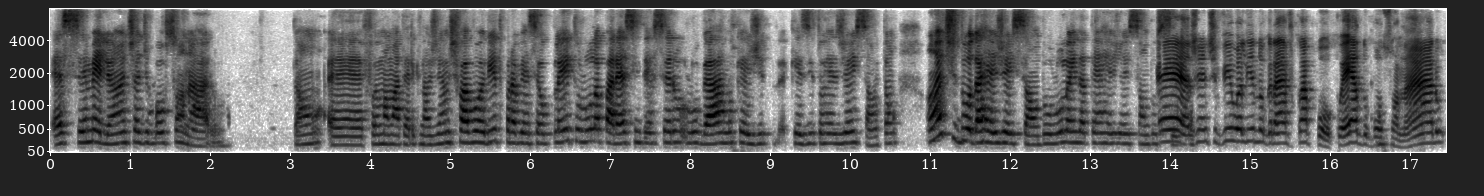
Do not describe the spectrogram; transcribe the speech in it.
é semelhante à de Bolsonaro. Então, é, foi uma matéria que nós demos. Favorito para vencer o pleito, Lula aparece em terceiro lugar no quesito, quesito rejeição. Então, antes do, da rejeição do Lula, ainda tem a rejeição do Ciro. É, a gente viu ali no gráfico há pouco. É do Bolsonaro,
